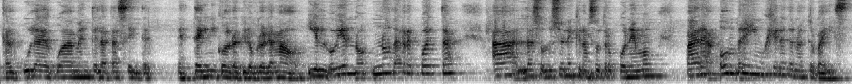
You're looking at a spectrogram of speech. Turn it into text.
calcula adecuadamente la tasa de interés técnico del retiro programado. Y el gobierno no da respuesta a las soluciones que nosotros ponemos para hombres y mujeres de nuestro país.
